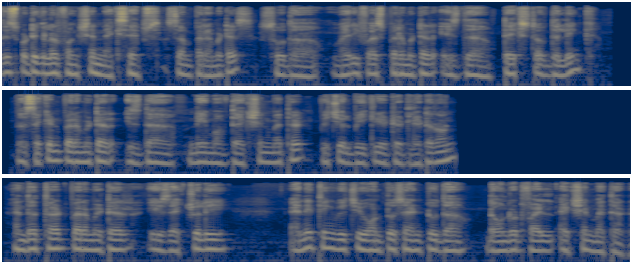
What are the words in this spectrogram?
This particular function accepts some parameters. So the very first parameter is the text of the link. The second parameter is the name of the action method which will be created later on. And the third parameter is actually anything which you want to send to the download file action method.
